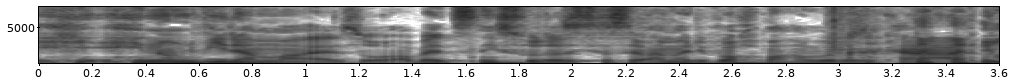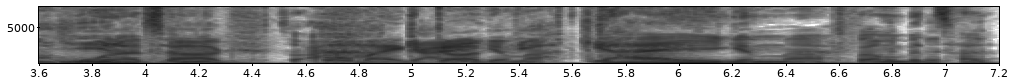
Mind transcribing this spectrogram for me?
Hi hin und wieder mal so, aber jetzt nicht so, dass ich das so einmal die Woche machen würde, so keine Ahnung, Jeden Monate? Tag. So: Oh „Ah, mein geil Gott, gemacht, geil.“ geil gemacht, warum bezahlt“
